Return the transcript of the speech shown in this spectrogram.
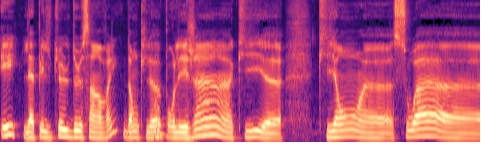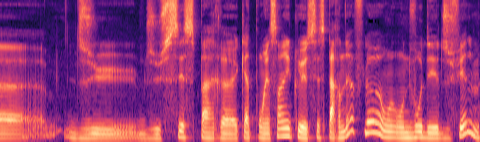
et la pellicule 220. Donc là, Oh. pour les gens euh, qui, euh, qui ont euh, soit euh, du, du 6 par euh, 4.5, euh, 6 par 9 là, au, au niveau des- du film,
